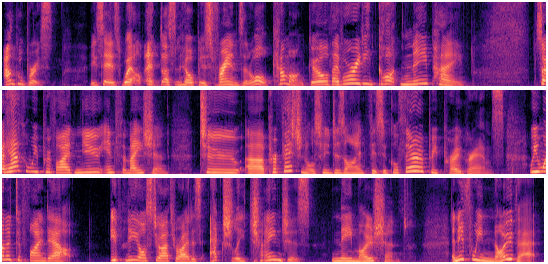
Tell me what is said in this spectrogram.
Uncle Bruce, he says, well, that doesn't help his friends at all. Come on, girl, they've already got knee pain. So, how can we provide new information to uh, professionals who design physical therapy programs? We wanted to find out if knee osteoarthritis actually changes knee motion. And if we know that,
